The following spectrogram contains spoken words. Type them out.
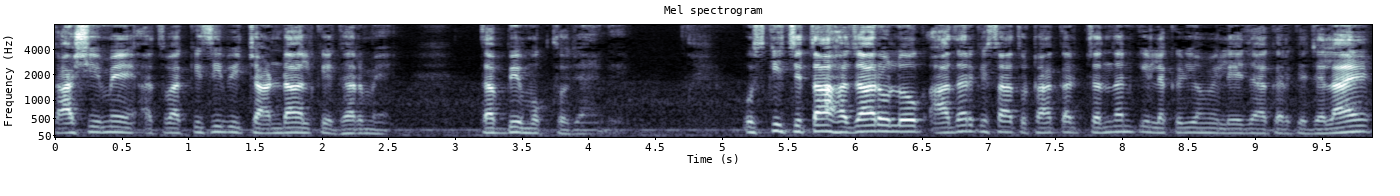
काशी में अथवा किसी भी चांडाल के घर में, तब भी मुक्त हो जाएँगे। उसकी चिता हज़ारों लोग आदर के साथ उठाकर चंदन की लकड़ियों में ले जाकर के जलाएँ,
